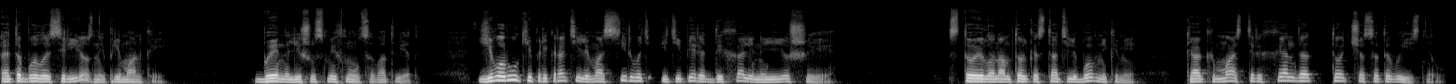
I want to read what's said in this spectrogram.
Это было серьезной приманкой». Бен лишь усмехнулся в ответ. Его руки прекратили массировать и теперь отдыхали на ее шее. Стоило нам только стать любовниками, как мастер Хенда тотчас это выяснил.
